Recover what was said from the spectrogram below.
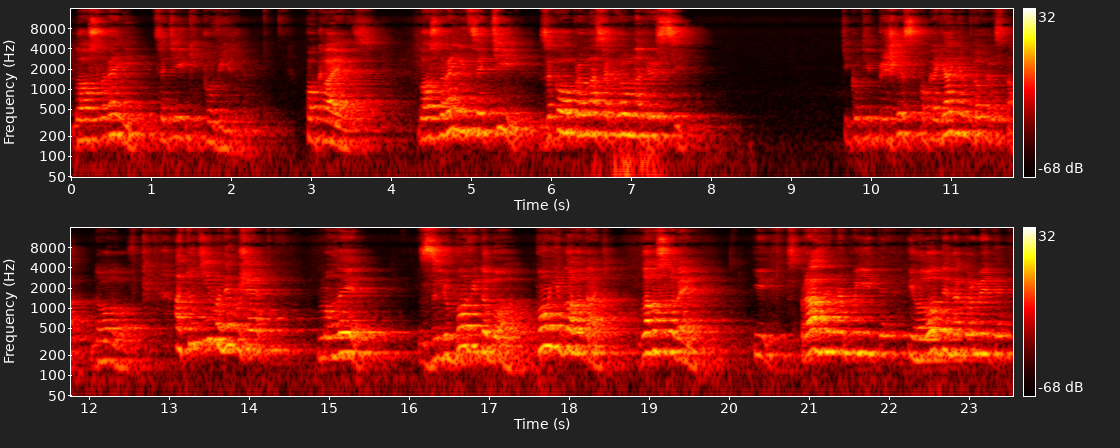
Благословені це ті, які повірили, покаялись. Благословені це ті, за кого пролилася кров на Христі. Ті, котрі прийшли з покаянням до Христа, до Голгофи. А тоді вони вже могли з любові до Бога, повні благодаті, благословення. І спрагнень напоїти, і голодних накормити,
